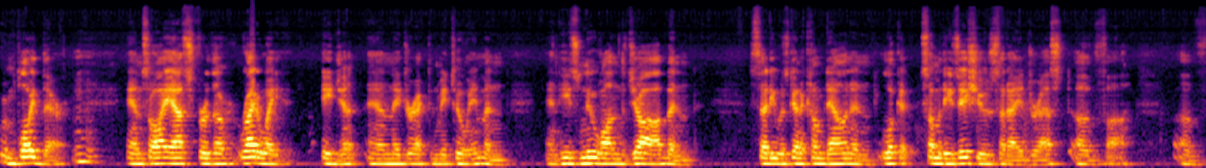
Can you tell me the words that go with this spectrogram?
employed there. And so I asked for the right-of-way agent and they directed me to him and, and he's new on the job and said he was gonna come down and look at some of these issues that I addressed of, uh, of,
